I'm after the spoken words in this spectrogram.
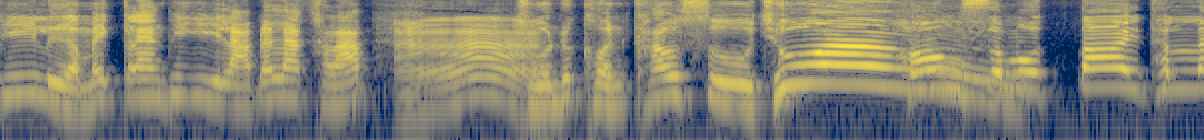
พี่เหลือไม่แกล้งพี่ยีราฟแล้วล่ะครับอ่าชวนทุกคนเข้าสู่ช่วง ห้องสมุดใต้ทะเล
